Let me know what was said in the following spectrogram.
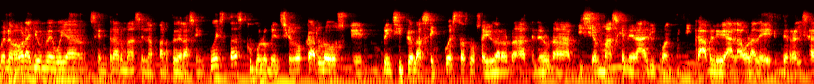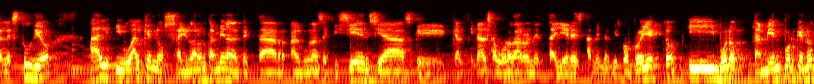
Bueno, ahora yo me voy a centrar más en la parte de las encuestas. Como lo mencionó Carlos, en principio las encuestas nos ayudaron a tener una visión más general y cuantificable a la hora de, de realizar el estudio al igual que nos ayudaron también a detectar algunas deficiencias que, que, al final se abordaron en talleres también del mismo proyecto y bueno, también, ¿por qué no?,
